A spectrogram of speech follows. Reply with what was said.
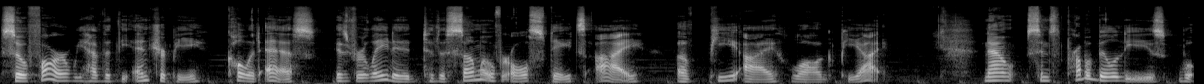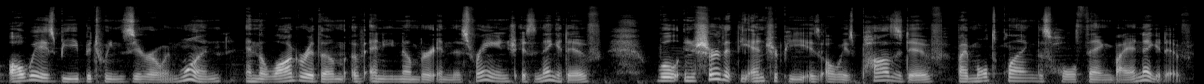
So far, we have that the entropy, call it S, is related to the sum over all states i of pi log pi. Now, since the probabilities will always be between 0 and 1, and the logarithm of any number in this range is negative, we'll ensure that the entropy is always positive by multiplying this whole thing by a negative.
